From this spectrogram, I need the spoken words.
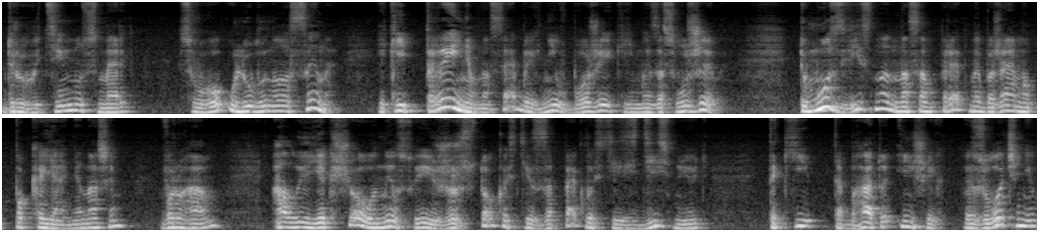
дорогоцінну смерть свого улюбленого сина, який прийняв на себе гнів Божий, який ми заслужили. Тому, звісно, насамперед ми бажаємо покаяння нашим ворогам, але якщо вони в своїй жорстокості, запеклості здійснюють такі та багато інших злочинів,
